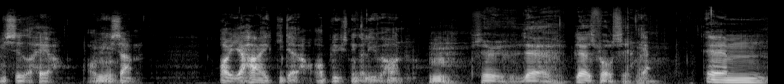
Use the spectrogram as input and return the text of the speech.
vi sidder her, og vi er sammen. Og jeg har ikke de der oplysninger lige ved hånden. Mm, så lad, lad os fortsætte. Ja. Øhm,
